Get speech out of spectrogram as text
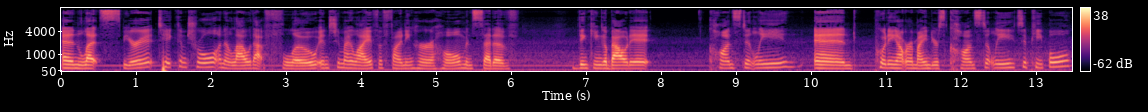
and let spirit take control and allow that flow into my life of finding her a home instead of thinking about it constantly and putting out reminders constantly to people.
